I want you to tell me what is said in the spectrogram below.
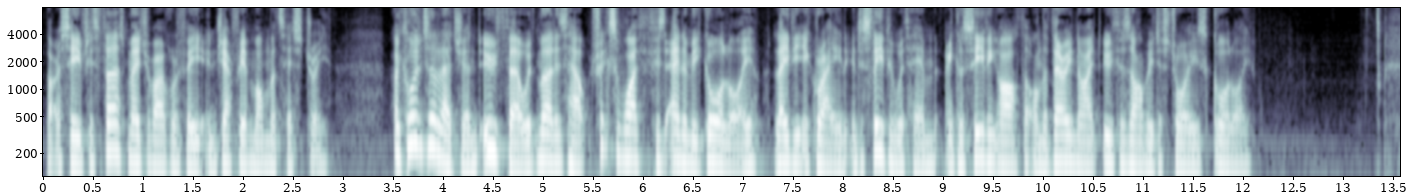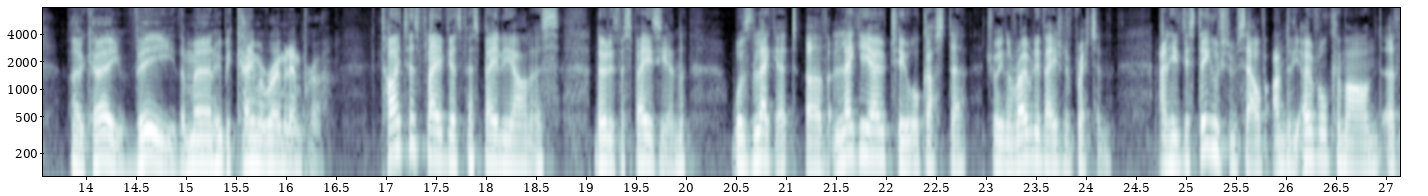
but received his first major biography in Geoffrey of Monmouth's history. According to the legend, Uther, with Merlin's help, tricks the wife of his enemy Gorlois, Lady Igraine, into sleeping with him and conceiving Arthur on the very night Uther's army destroys Gorlois. Okay, V, the man who became a Roman emperor. Titus Flavius Vespasianus, known as Vespasian, was legate of Legio II Augusta during the Roman invasion of Britain, and he distinguished himself under the overall command of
